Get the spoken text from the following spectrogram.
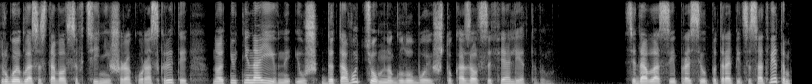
Другой глаз оставался в тени, широко раскрытый, но отнюдь не наивный и уж до того темно-голубой, что казался фиолетовым. Седовласый просил поторопиться с ответом,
